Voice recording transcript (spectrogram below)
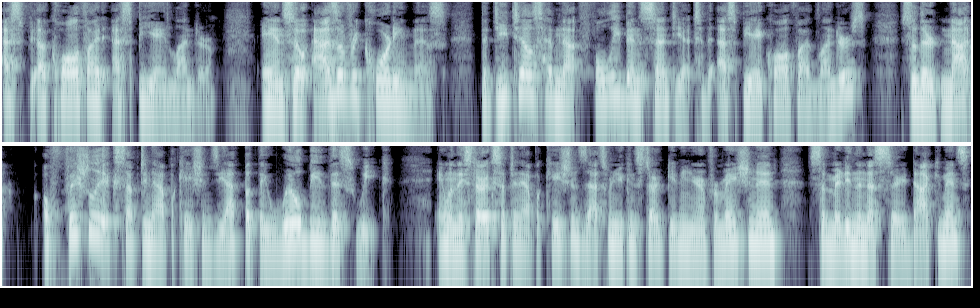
a qualified SBA lender. And so as of recording this, the details have not fully been sent yet to the SBA qualified lenders. So they're not officially accepting applications yet, but they will be this week. And when they start accepting applications, that's when you can start getting your information in, submitting the necessary documents.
